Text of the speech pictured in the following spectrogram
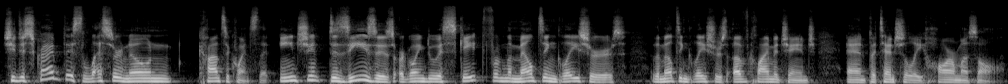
she described this lesser known consequence that ancient diseases are going to escape from the melting glaciers, the melting glaciers of climate change and potentially harm us all.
